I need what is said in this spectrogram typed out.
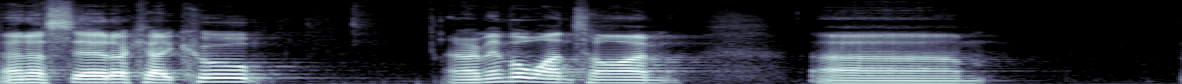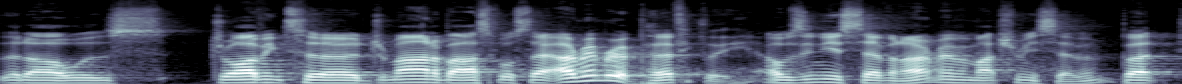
And I said, okay, cool. And I remember one time um, that I was driving to Dromana Basketball Stadium. I remember it perfectly. I was in year seven. I don't remember much from year seven, but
